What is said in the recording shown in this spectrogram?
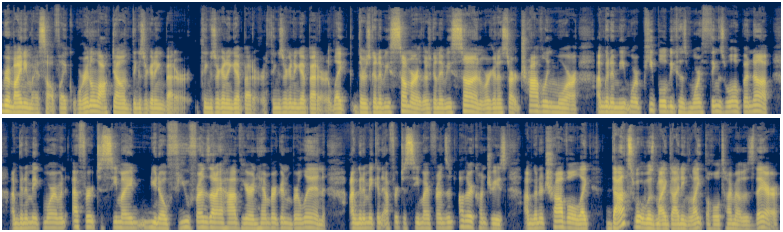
reminding myself like we're in a lockdown things are getting better things are going to get better things are going to get better like there's going to be summer there's going to be sun we're going to start traveling more i'm going to meet more people because more things will open up i'm going to make more of an effort to see my you know few friends that i have here in hamburg and berlin i'm going to make an effort to see my friends in other countries i'm going to travel like that's what was my guiding light the whole time i was there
